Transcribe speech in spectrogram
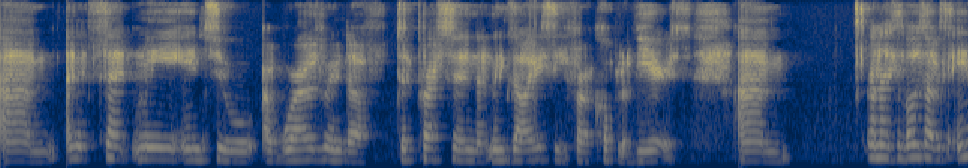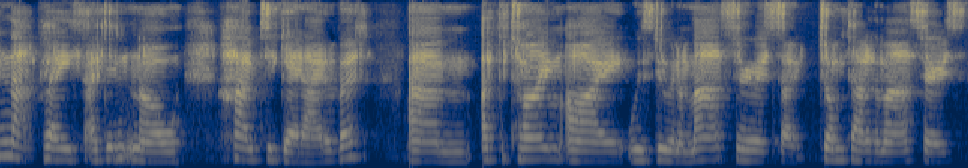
Um, and it sent me into a whirlwind of depression and anxiety for a couple of years. Um, and I suppose I was in that place. I didn't know how to get out of it. Um, at the time, I was doing a master's. I jumped out of the master's,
